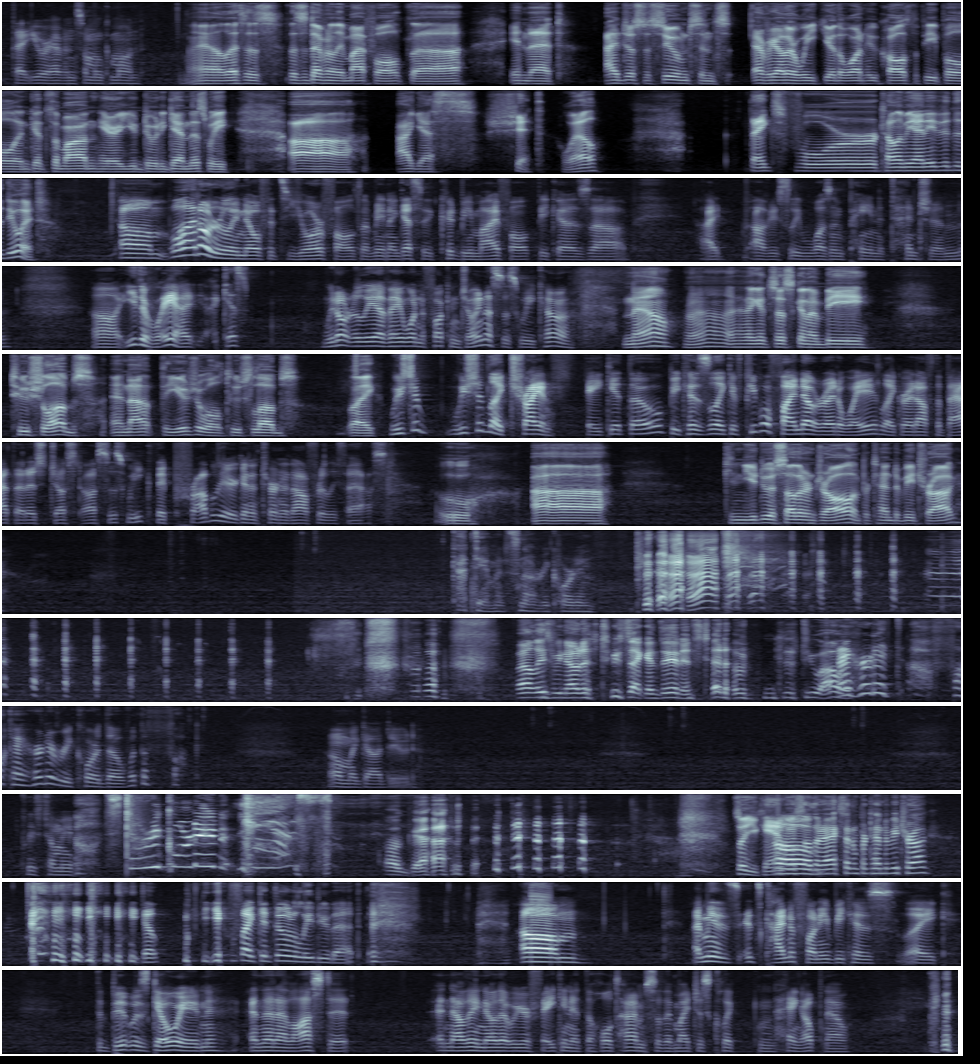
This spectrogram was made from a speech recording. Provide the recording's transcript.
that you were having someone come on. Well, this is this is definitely my fault. Uh, in that I just assumed since every other week you're the one who calls the people and gets them on here, you'd do it again this week. Uh, I guess shit. Well, thanks for telling me I needed to do it. Um, well, I don't really know if it's your fault. I mean, I guess it could be my fault because uh, I obviously wasn't paying attention. Uh, either way, I, I guess we don't really have anyone to fucking join us this week, huh? No, well, I think it's just gonna be two schlubs and not the usual two schlubs. Like we should we should like try and fake it though, because like if people find out right away, like right off the bat, that it's just us this week, they probably are gonna turn it off really fast. Ooh, uh, can you do a southern drawl and pretend to be Trog? God damn it, it's not recording. well, at least we noticed two seconds in instead of two hours. I heard it. Oh fuck! I heard it record though. What the fuck? Oh my god, dude. Please tell me. Still recording. Yes. Oh god. so you can um, do southern accent and pretend to be Trog? yep. If I can totally do that. Um, I mean, it's it's kind of funny because like the bit was going and then I lost it, and now they know that we were faking it the whole time, so they might just click and hang up now.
